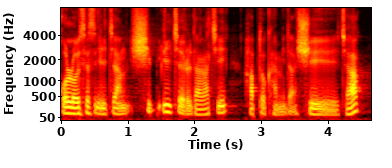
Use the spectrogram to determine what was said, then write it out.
골로새서 1장 11절을 다 같이 합독합니다. 시작.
